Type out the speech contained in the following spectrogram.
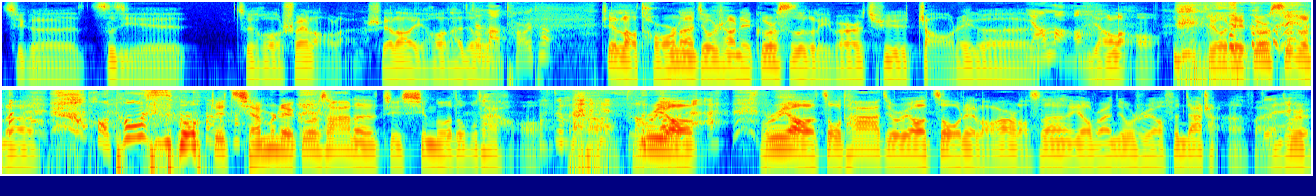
这个自己最后衰老了，衰老以后他就这老头头这老头儿呢，就上这哥四个里边儿去找这个养老养老，结果这哥四个呢，好通俗，这前面这哥仨呢，这性格都不太好，对啊，不是要不是要揍他，就是要揍这老二老三，要不然就是要分家产，反正就是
